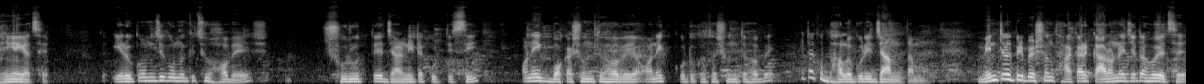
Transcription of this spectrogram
ভেঙে গেছে। তো এরকম যে কোনো কিছু হবে শুরুতে জার্নিটা করতেছি। অনেক বকা শুনতে হবে, অনেক কটু কথা শুনতে হবে। এটা খুব ভালো করে জানতাম। মেন্টাল প্রিপারেশন থাকার কারণে যেটা হয়েছে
